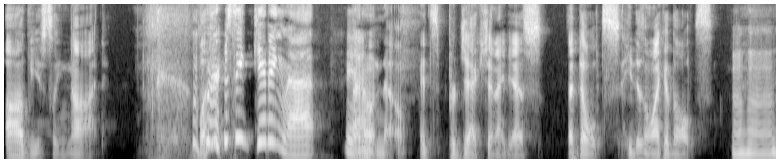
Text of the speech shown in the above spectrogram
obviously not. Where is he getting that? I don't know. It's projection, I guess. Adults. He doesn't like adults. hmm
